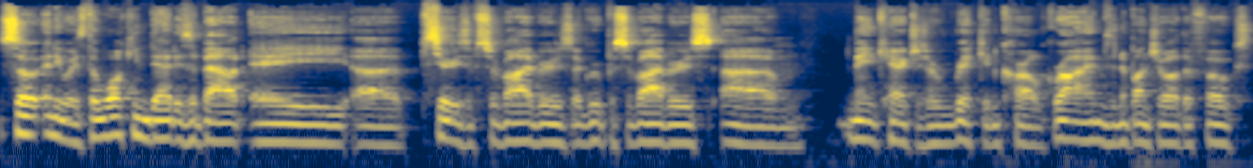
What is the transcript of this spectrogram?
so, anyways, The Walking Dead is about a uh, series of survivors, a group of survivors. Um, main characters are Rick and Carl Grimes and a bunch of other folks.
